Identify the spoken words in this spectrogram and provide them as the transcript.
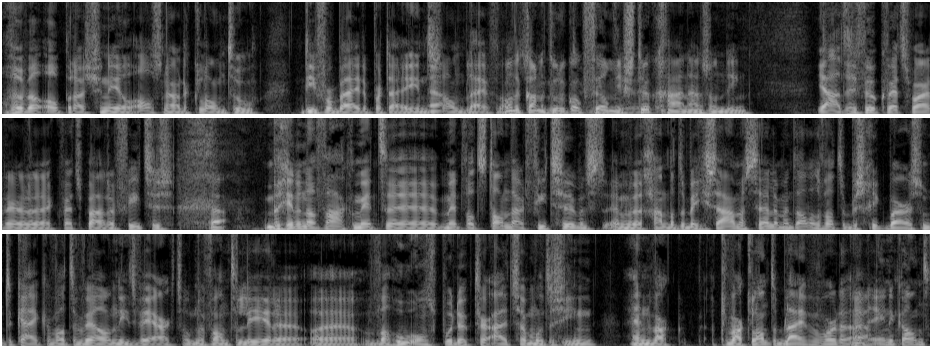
zowel operationeel als naar de klant toe, die voor beide partijen interessant ja. blijft. Want er kan natuurlijk ook veel meer stuk gaan aan zo'n ding. Ja, het is veel kwetsbaarder, eh, kwetsbaarder fiets. Dus ja. We beginnen dan vaak met, uh, met wat standaard fietsen. En we gaan dat een beetje samenstellen met alles wat er beschikbaar is. Om te kijken wat er wel en niet werkt. Om ervan te leren uh, hoe ons product eruit zou moeten zien. En waar, waar klanten blijven worden aan de ene kant.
